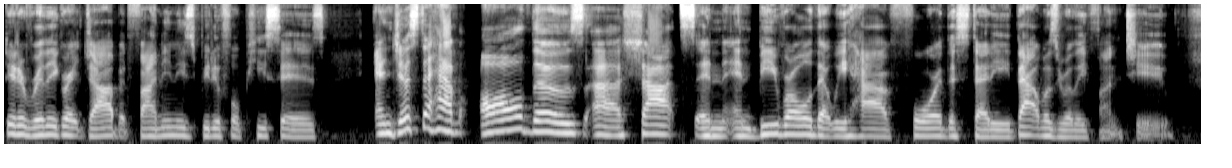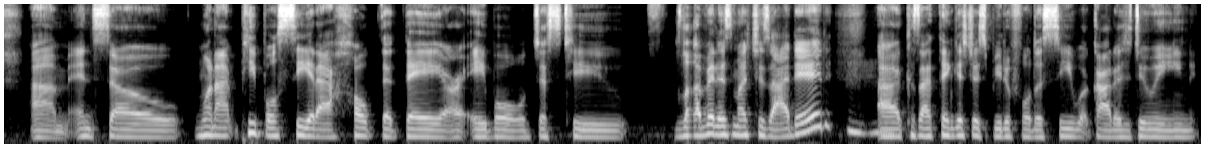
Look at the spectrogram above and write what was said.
did a really great job at finding these beautiful pieces. And just to have all those uh, shots and, and B roll that we have for the study, that was really fun too. Um, and so when I, people see it, I hope that they are able just to love it as much as I did, because mm-hmm. uh, I think it's just beautiful to see what God is doing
